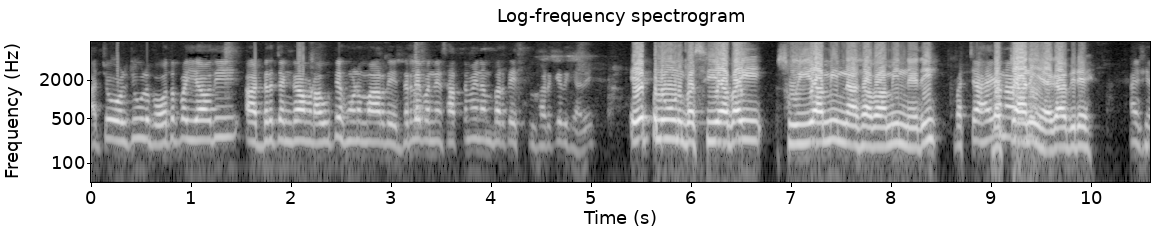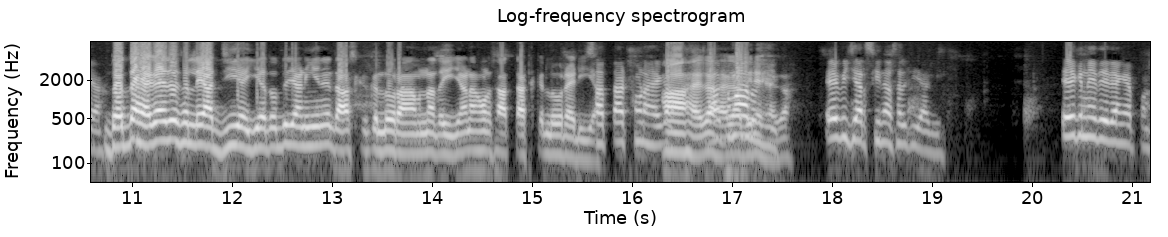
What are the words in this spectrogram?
ਆ ਝੋਲ ਝੂਲ ਬਹੁਤ ਪਈ ਆ ਉਹਦੀ ਆਰਡਰ ਚੰਗਾ ਬਣਾਉ ਤੇ ਹੁਣ ਮਾਰ ਦੇ ਇਧਰਲੇ ਬੰਨੇ 7ਵੇਂ ਨੰਬਰ ਤੇ ਇਸੂ ਖੜ ਕੇ ਦਿਖਾ ਦੇ। ਇਹ ਪਲੂਣ ਬੱਸੀ ਆ ਬਾਈ ਸੂਈ ਆ ਮਹੀਨਾ ਸਵਾ ਮਹੀਨੇ ਦੀ। ਬੱਚਾ ਹੈਗਾ ਬੱਚਾ ਨਹੀਂ ਹੈਗਾ ਵੀਰੇ। ਅੱਛਾ। ਦੁੱਧ ਹੈਗਾ ਇਹਦੇ ਥੱਲੇ ਅੱਜ ਹੀ ਆਈ ਆ ਦੁੱਧ ਜਾਣੀ ਇਹਨੇ 10 ਕਿਲੋ ਆਰਾਮ ਨਾਲ ਦੇਈ ਜਾਣਾ ਹੁਣ 7-8 ਕਿਲੋ ਰੈਡੀ ਆ। 7-8 ਹੁਣ ਹੈਗਾ। ਹਾਂ ਹੈਗਾ ਹੈਗਾ ਵੀਰੇ। ਹੈਗਾ। ਇਹ ਵੀ ਜਰਸੀ ਨਸਲ ਦੀ ਆ ਗਈ। ਇਹ ਕਿੰਨੇ ਦੇ ਦਾਂਗੇ ਆਪਾਂ?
